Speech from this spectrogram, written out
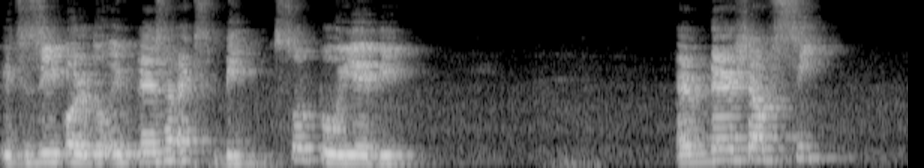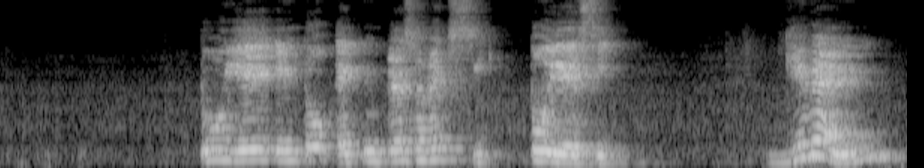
which is equal to, in place of x, B. So 2AB. f dash of C 2A into, in place of x, C, 2AC given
